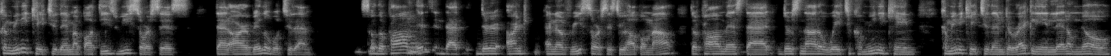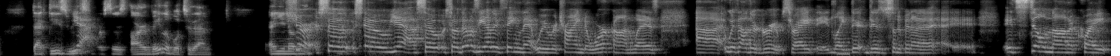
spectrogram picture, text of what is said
communicate to them about these resources that are available to them. So the problem mm-hmm. isn't that there aren't enough resources to help them out. The problem is that there's not a way to communicate communicate to them directly and let them know that these resources yeah. are available to them. And you know, sure. So so yeah. So so that was the other thing that we were trying to work on was uh, with other groups, right? Like there, there's sort of been a. It's still not a quite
